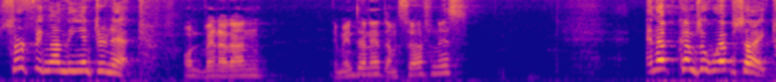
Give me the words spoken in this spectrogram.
surfing on the internet Und wenn er dann im Internet am Surfen ist and up comes a website,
